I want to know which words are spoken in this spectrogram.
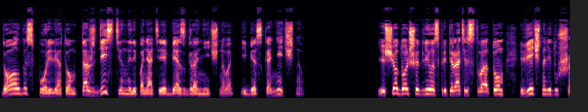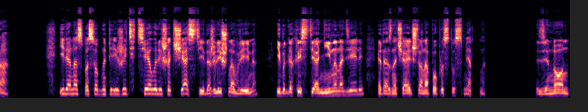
Долго спорили о том, тождественно ли понятие безграничного и бесконечного. Еще дольше длилось препирательство о том, вечна ли душа, или она способна пережить тело лишь отчасти и даже лишь на время, ибо для христианина на деле это означает, что она попросту смертна. Зенон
